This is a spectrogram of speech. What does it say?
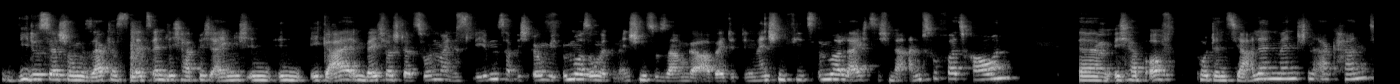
wie du es ja schon gesagt hast, letztendlich habe ich eigentlich in, in, egal in welcher Station meines Lebens, habe ich irgendwie immer so mit Menschen zusammengearbeitet. Den Menschen fiel es immer leicht, sich mir anzuvertrauen. Ähm, ich habe oft Potenziale in Menschen erkannt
